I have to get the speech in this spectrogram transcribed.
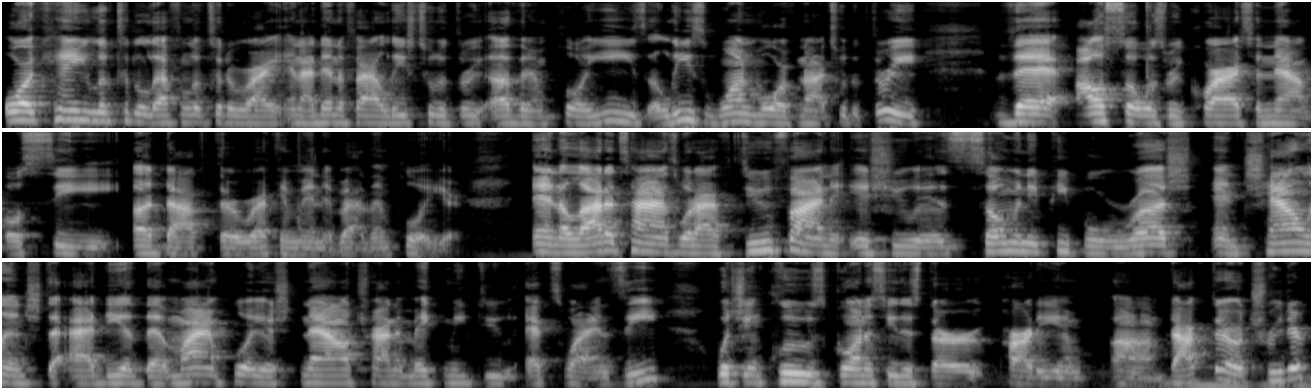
Or can you look to the left and look to the right and identify at least two to three other employees, at least one more, if not two to three, that also was required to now go see a doctor recommended by the employer? And a lot of times, what I do find an issue is so many people rush and challenge the idea that my employer is now trying to make me do X, Y, and Z, which includes going to see this third party um, doctor or treater.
